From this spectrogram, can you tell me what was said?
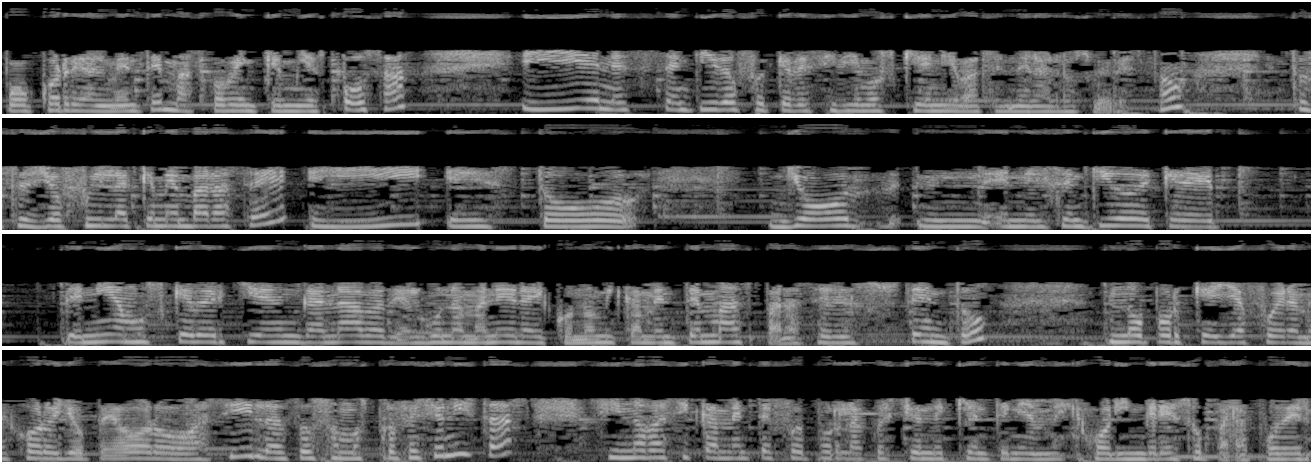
poco realmente más joven que mi esposa y en ese sentido fue que decidimos quién iba a tener a los bebés, ¿no? Entonces yo fui la que me embaracé y esto yo en el sentido de que teníamos que ver quién ganaba de alguna manera económicamente más para hacer el sustento, no porque ella fuera mejor o yo peor o así, las dos somos profesionistas, sino básicamente fue por la cuestión de quién tenía mejor ingreso para poder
